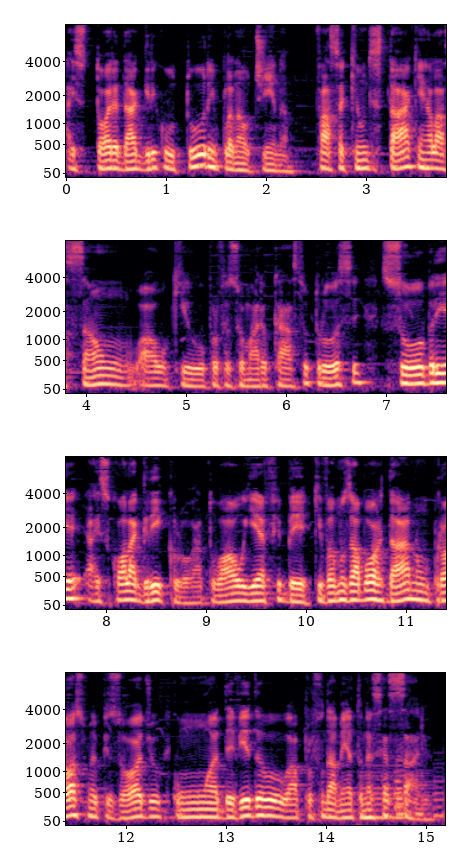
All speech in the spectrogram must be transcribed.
a história da agricultura em Planaltina. Faço aqui um destaque em relação ao que o professor Mário Castro trouxe sobre a escola agrícola, atual IFB, que vamos abordar num próximo episódio com o devido aprofundamento necessário.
